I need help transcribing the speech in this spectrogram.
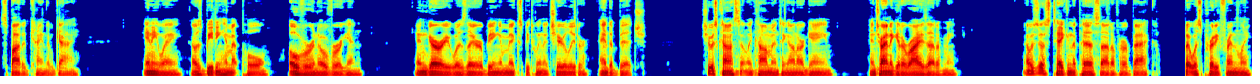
spotted kind of guy. Anyway, I was beating him at pool over and over again, and Guri was there being a mix between a cheerleader and a bitch. She was constantly commenting on our game and trying to get a rise out of me. I was just taking the piss out of her back, but it was pretty friendly.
